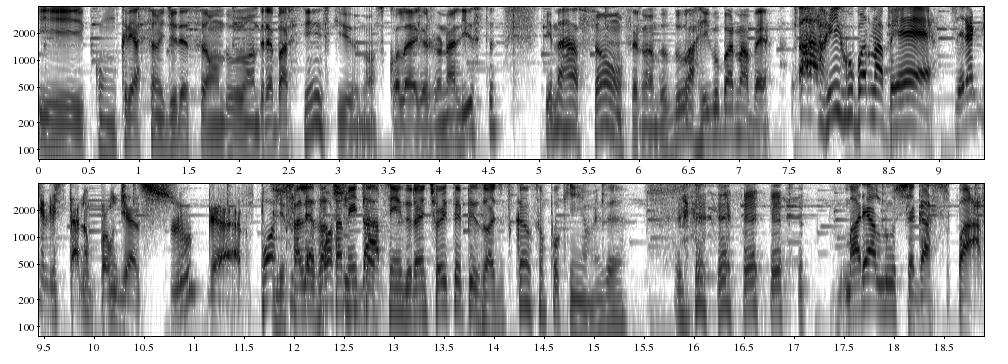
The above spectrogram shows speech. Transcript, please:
e com criação e direção do André Barcinski, nosso colega jornalista, e narração, Fernando, do Arrigo Barnabé. Arrigo Barnabé. Será que ele está no pão de açúcar? Posso, Ele fala exatamente dar- assim durante oito episódios. Cansa um pouquinho, mas é. Maria Lúcia Gaspar.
